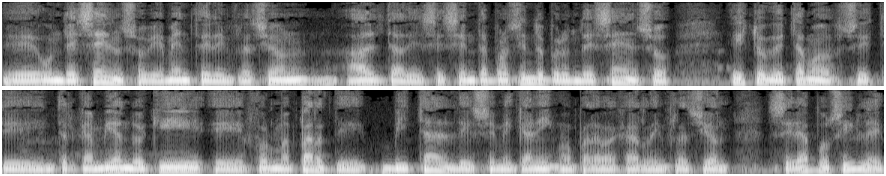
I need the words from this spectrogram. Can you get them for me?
eh, un descenso, obviamente, de la inflación alta del 60%, pero un descenso. Esto que estamos este, intercambiando aquí eh, forma parte vital de ese mecanismo para bajar la inflación. ¿Será posible?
